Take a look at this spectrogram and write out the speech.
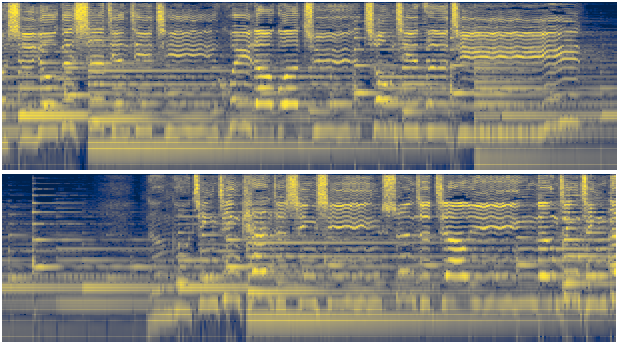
若是有个时间机器，回到过去，重启自己，能够静静看着星星，顺着脚印，能尽情的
